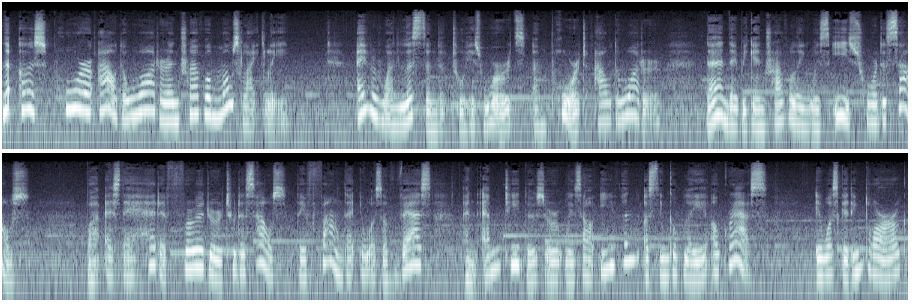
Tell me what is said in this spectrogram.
Let us pour out the water and travel most lightly. Everyone listened to his words and poured out the water. Then they began traveling with ease toward the south. But as they headed further to the south, they found that it was a vast and empty desert without even a single blade of grass. It was getting dark,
